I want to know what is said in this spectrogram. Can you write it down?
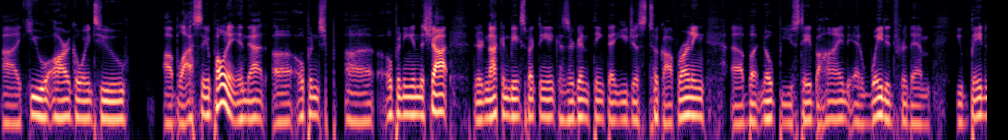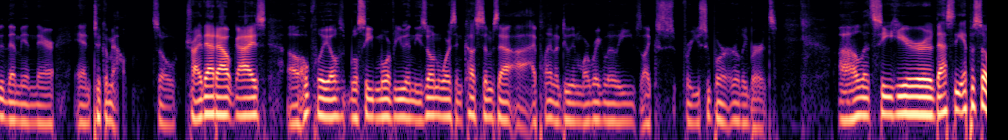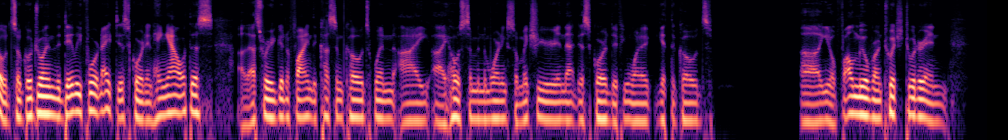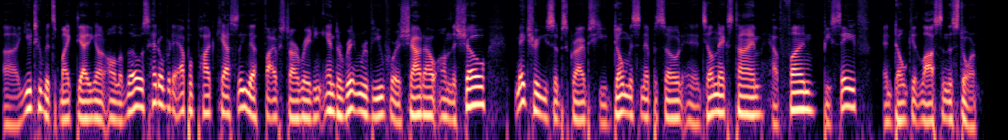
uh, you are going to uh, blast the opponent in that uh, open uh, opening in the shot. They're not going to be expecting it because they're going to think that you just took off running. Uh, but nope, you stayed behind and waited for them. You baited them in there and took them out. So try that out, guys. Uh, hopefully, we'll see more of you in these zone wars and customs that I plan on doing more regularly, like for you super early birds. Uh, let's see here. That's the episode. So go join the daily Fortnite Discord and hang out with us. Uh, that's where you're going to find the custom codes when I, I host them in the morning. So make sure you're in that Discord if you want to get the codes. Uh, you know, follow me over on Twitch, Twitter, and uh, YouTube. It's Mike Daddy on all of those. Head over to Apple Podcasts, leave a five star rating and a written review for a shout out on the show. Make sure you subscribe so you don't miss an episode. And until next time, have fun, be safe, and don't get lost in the storm.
